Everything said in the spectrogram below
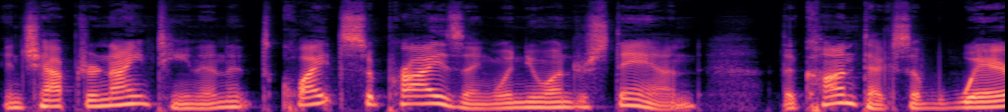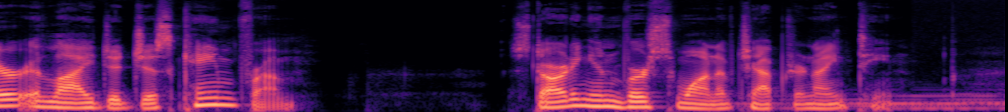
in chapter 19, and it's quite surprising when you understand the context of where Elijah just came from. Starting in verse 1 of chapter 19.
